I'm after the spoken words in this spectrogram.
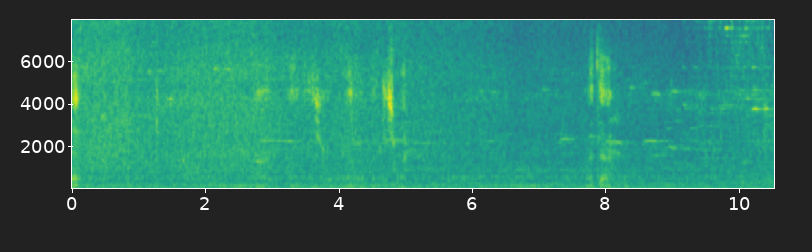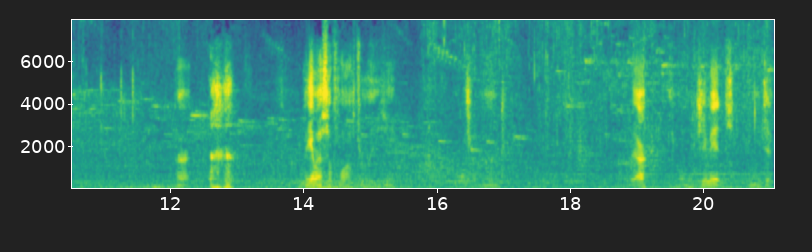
in it. I get myself lost really easy. There they are. All my teammates. Okay.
